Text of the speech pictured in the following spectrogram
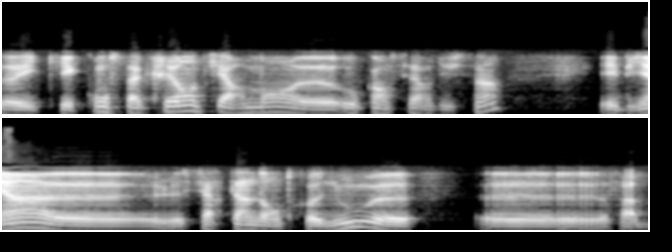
et qui est consacré entièrement au cancer du sein. Eh bien, certains d'entre nous euh, enfin,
